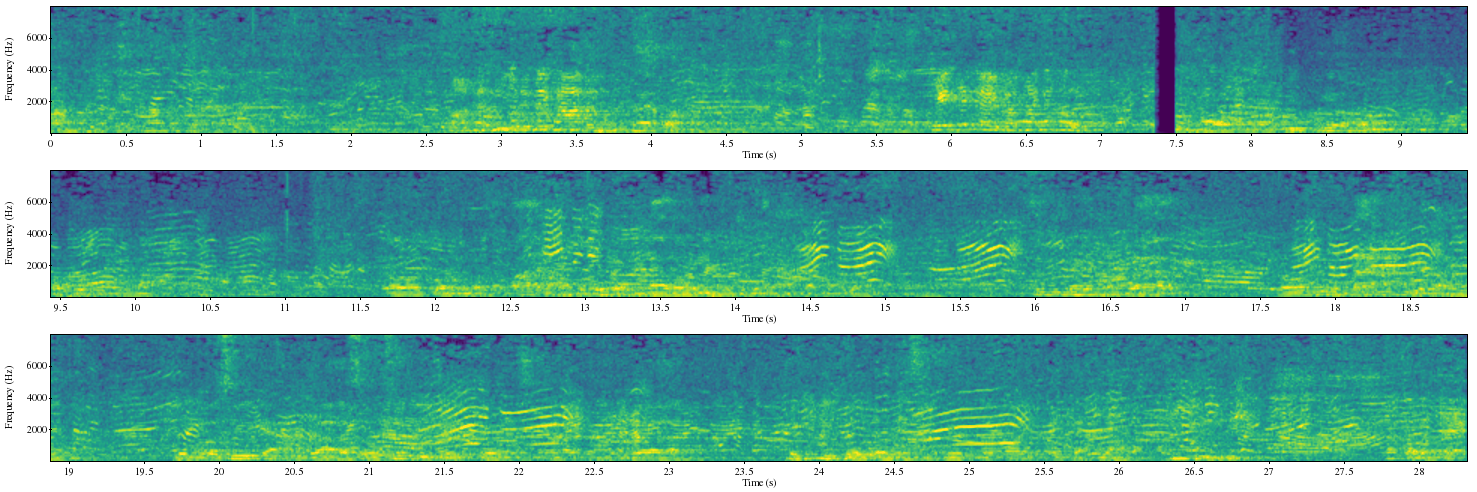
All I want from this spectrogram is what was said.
การเป็นเอกข้างเป็นตัวเองสอนสักทีได้ไหมครับเป็นผมแค่วันนะครับเค้กได้ไงครับท่านกระโดดทองวิเพื่อคนขอบคุณนะครับ ก็ก่อนจะกลับบ้านนะครับผมก็บอกแม่ว่าวันนี้ผมจะไปหาทางวันซึ่งแม่ถามว่าเราที่ผมได้นี่คืออะไรผมเอาชื่ออ่านว่า social media jones นะครับหมายว่าคนที่มีตัวตนในสังคมแล้วก็เป็นแบบอย่างที่ดีตั้งแต่วันแรก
